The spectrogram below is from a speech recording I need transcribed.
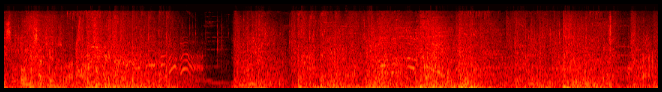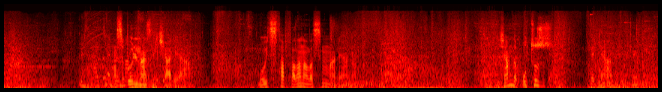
Biz burada oyunu satıyoruz bu Nasıl ölmez bir çar ya? Void staff falan alasım var yani. Diyeceğim de 30 Peki abi ne diyeyim.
